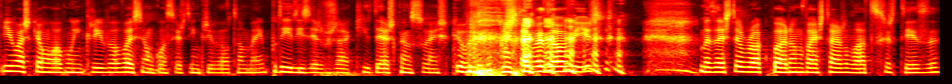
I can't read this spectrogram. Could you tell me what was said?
Eu acho que é um álbum incrível, vai ser um concerto incrível também. Podia dizer-vos já aqui 10 canções que eu gostava de ouvir, mas esta Rock Bottom vai estar lá de certeza.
